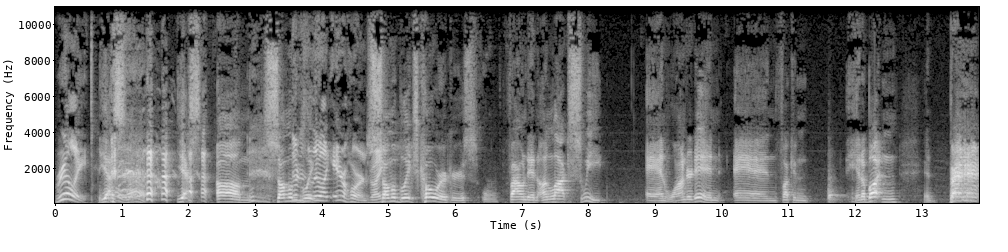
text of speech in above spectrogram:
Really? Yes, yes. Um, some of They're, just, Blake, they're like air horns, right? some of Blake's coworkers found an unlocked suite and wandered in and fucking hit a button and bang.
